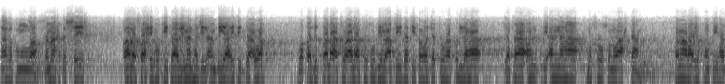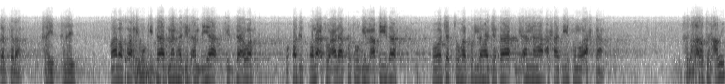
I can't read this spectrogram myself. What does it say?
ثابكم الله. سماحة الشيخ قال صاحب كتاب منهج الأنبياء في الدعوة وقد اطلعت على كتب العقيدة فوجدتها كلها جفاء بأنها نصوص وأحكام. فما رأيكم في هذا الكلام؟ عيد عيد قال صاحب كتاب منهج الأنبياء في الدعوة وقد اطلعت على كتب العقيدة ووجدتها كلها جفاء لأنها أحاديث وأحكام. هذا غلط عظيم.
